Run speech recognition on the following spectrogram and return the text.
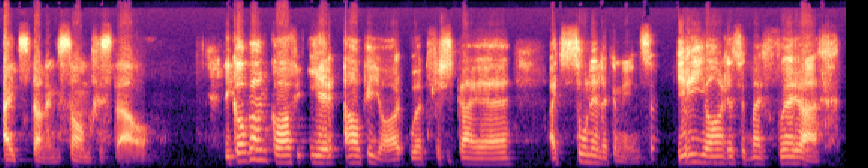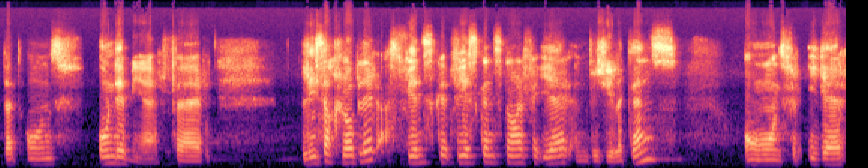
uitstalling saamgestel. Die KAKNK vereer elke jaar ook verskeie uitsonderlike mense. Hierdie jaar is dit my voorreg dat ons onder meer vir Lisa Grobler as feeskunstenaar vereer in visuele kuns ons vereer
